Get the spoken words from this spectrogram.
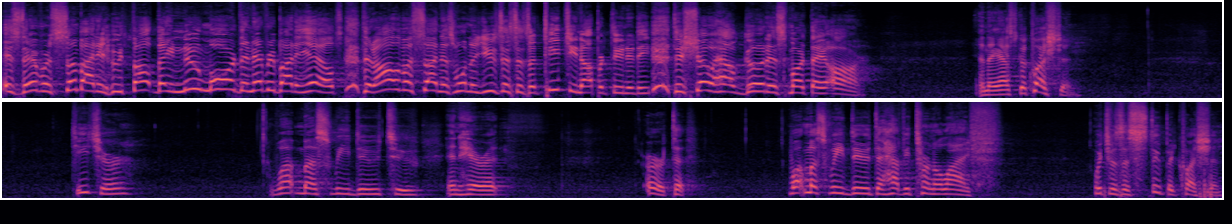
is there was somebody who thought they knew more than everybody else that all of a sudden is want to use this as a teaching opportunity to show how good and smart they are. And they ask a question Teacher, what must we do to inherit earth? What must we do to have eternal life? Which was a stupid question.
